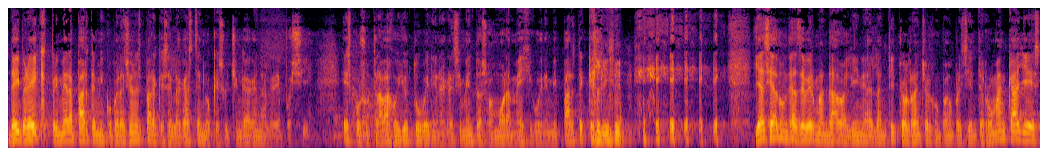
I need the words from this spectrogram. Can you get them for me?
Daybreak, primera parte, mi cooperación es para que se la gaste en lo que su chingada gana le dé, pues sí. Es por su trabajo, yo tuve en agradecimiento a su amor a México y de mi parte que el INE, ya sé a dónde has de haber mandado al INE, adelantito del rancho del compañero presidente. Román Calles,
